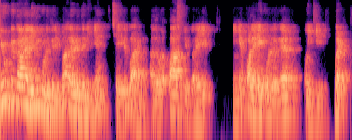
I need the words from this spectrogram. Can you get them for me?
டியூட்டுக்கான லிங்க் கொடுத்துருப்போம் அதை எடுத்து நீங்க செய்து பாருங்க. அதோட பாஸ் பேப்பரையும் நீங்க பழைய கொள்ளுங்க. ஓகே பட்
